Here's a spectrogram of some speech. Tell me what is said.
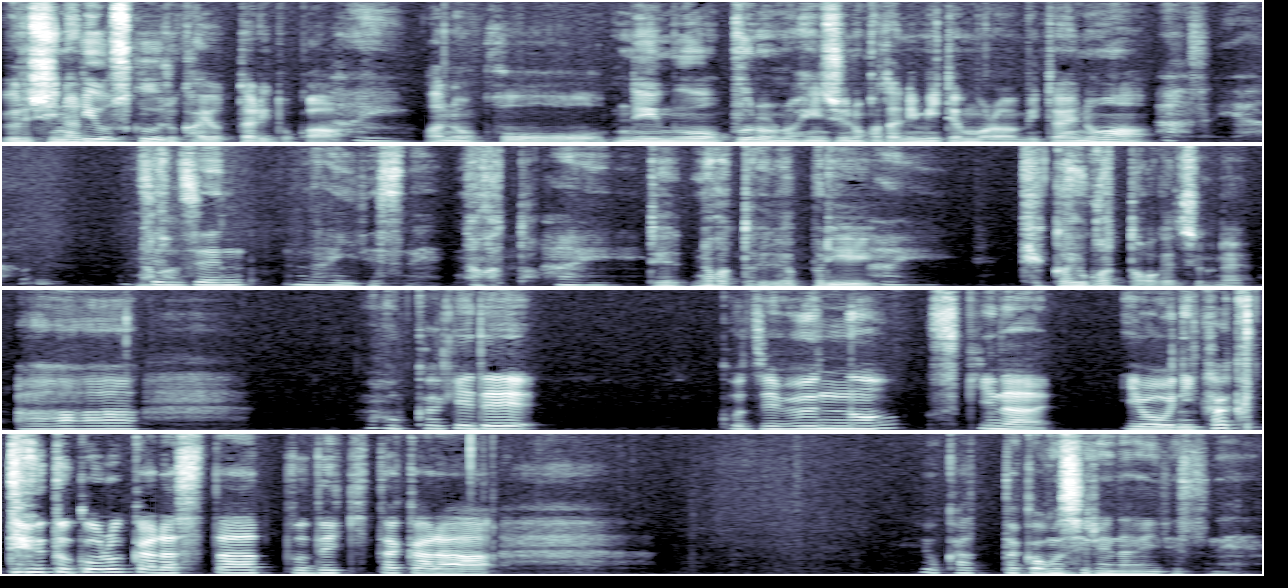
いわゆるシナリオスクール通ったりとか、はいあのこうネームをプロの編集の方に見てもらうみたいのは全然ないですね。なかった。はい。でなかったけどやっぱりはい。結果良かったわけですよね。ああ、おかげでこう自分の好きなように書くっていうところからスタートできたからよかったかもしれないですね。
